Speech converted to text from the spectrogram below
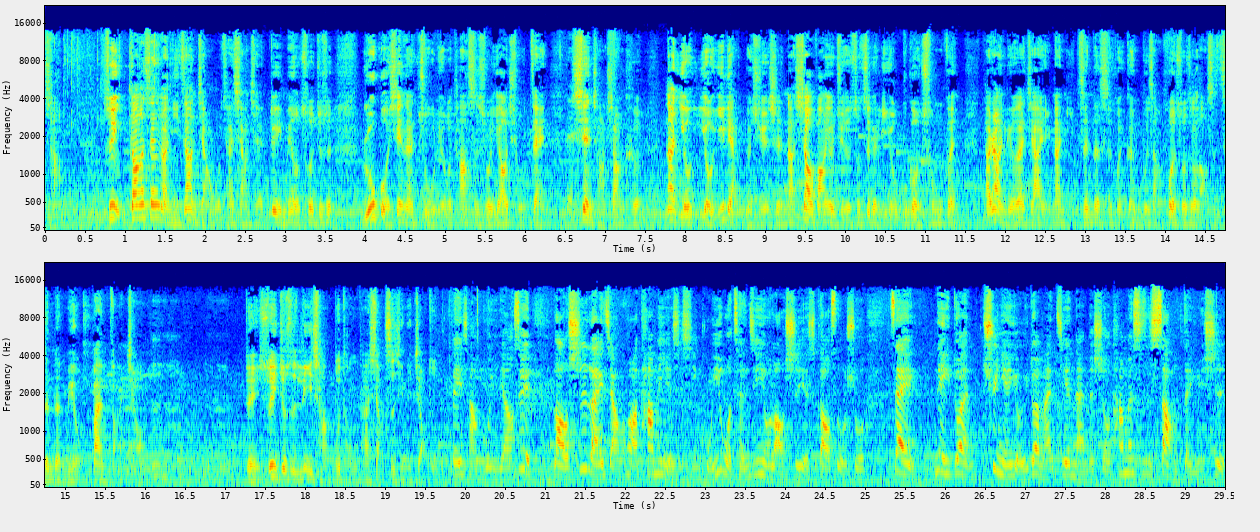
差。所以刚刚 Sandra 你这样讲，我才想起来，对，没有错，就是如果现在主流他是说要求在现场上课，那有有一两个学生，那校方又觉得说这个理由不够充分，他让你留在家里，那你真的是会跟不上，或者说这个老师真的没有办法教。嗯。对，所以就是立场不同，他想事情的角度非常不一样。所以老师来讲的话，他们也是辛苦。因为我曾经有老师也是告诉我说，在那一段去年有一段蛮艰难的时候，他们是上等于是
